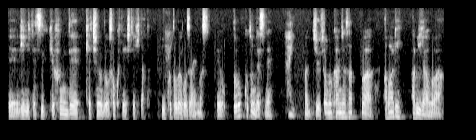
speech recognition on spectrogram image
倫理手続きを踏んで血中濃度を測定してきたということがございます。で驚くことにですね、はい。まあ、重症の患者さんはあまりアビガンは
